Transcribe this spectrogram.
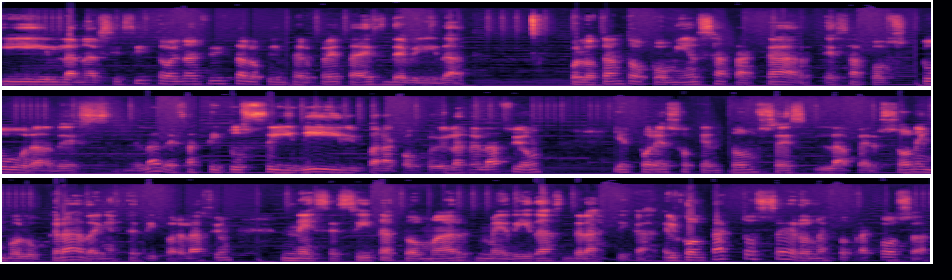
y la narcisista o el narcisista lo que interpreta es debilidad. Por lo tanto, comienza a atacar esa postura de, de esa actitud civil para concluir la relación y es por eso que entonces la persona involucrada en este tipo de relación necesita tomar medidas drásticas. El contacto cero no es otra cosa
